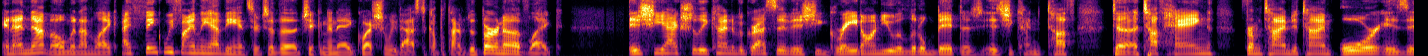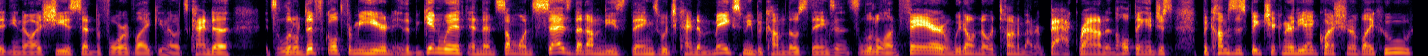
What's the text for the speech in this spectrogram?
and in that moment, I'm like, I think we finally have the answer to the chicken and egg question we've asked a couple times with Berna of like, is she actually kind of aggressive? Is she great on you a little bit? Is, is she kind of tough to a tough hang from time to time? Or is it, you know, as she has said before, of like, you know, it's kind of it's a little difficult for me here to begin with. And then someone says that I'm these things, which kind of makes me become those things. And it's a little unfair. And we don't know a ton about her background and the whole thing. It just becomes this big chicken or the egg question of like who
